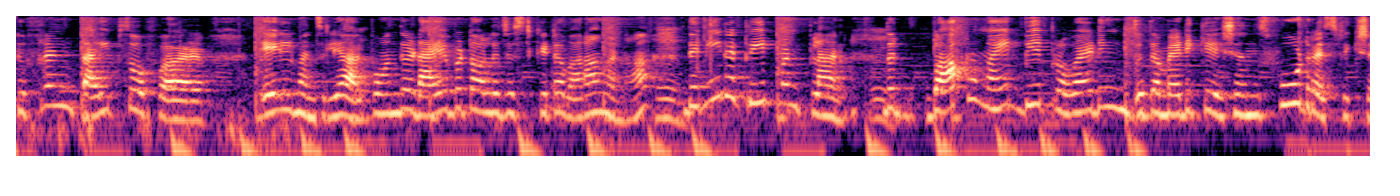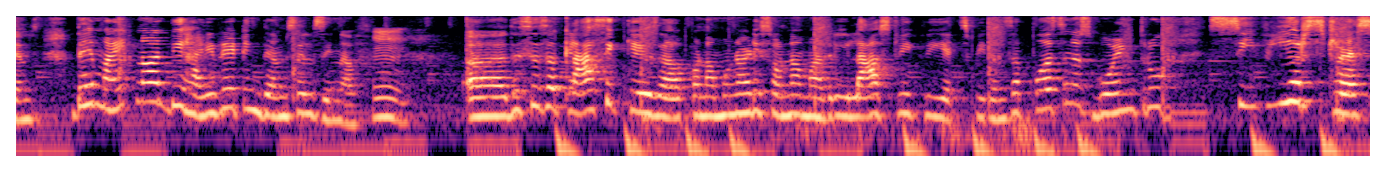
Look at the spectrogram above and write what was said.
different types of ailments இல்லையா? இப்போ வந்து டயபெட்டாலஜிஸ்ட் கிட்ட வராங்கன்னா they need a treatment plan the doctor might be providing with medications food restrictions they might not be hydrating themselves enough enough Uh, this is a classic case அப்போ நான் முன்னாடி சொன்ன மாதிரி லாஸ்ட் வீக் வி எக்ஸ்பீரியன்ஸ் அ பர்சன் இஸ் கோயிங் த்ரூ சிவியர் ஸ்ட்ரெஸ்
